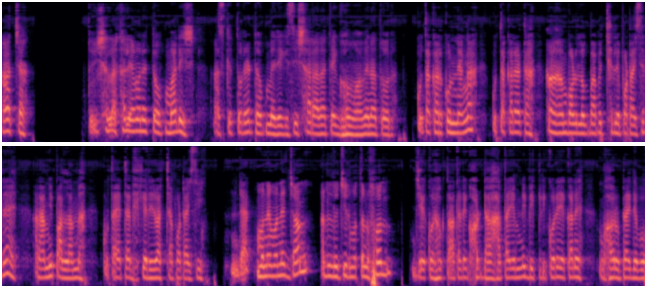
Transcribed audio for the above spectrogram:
আচ্ছা। তুই শালা খালি আমার টপ মারিস? আজকে তোরে টপ মেরে গেছি সারা রাতে ঘুম হবে না তোর। কোথাকার কোন নেঙা কোথাকার একটা হ্যাঁ বড় লোক বাপের ছেলে পটাইছে রে। আর আমি পারলাম না কোথায় একটা ভিখারি বাচ্চা পটাইছি। দেখ মনে মনে জল আর লুচির মতন ফল যে করে হোক তাড়াতাড়ি ঘরটা হাতায় এমনি বিক্রি করে এখানে ঘর উঠাই দেবো।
